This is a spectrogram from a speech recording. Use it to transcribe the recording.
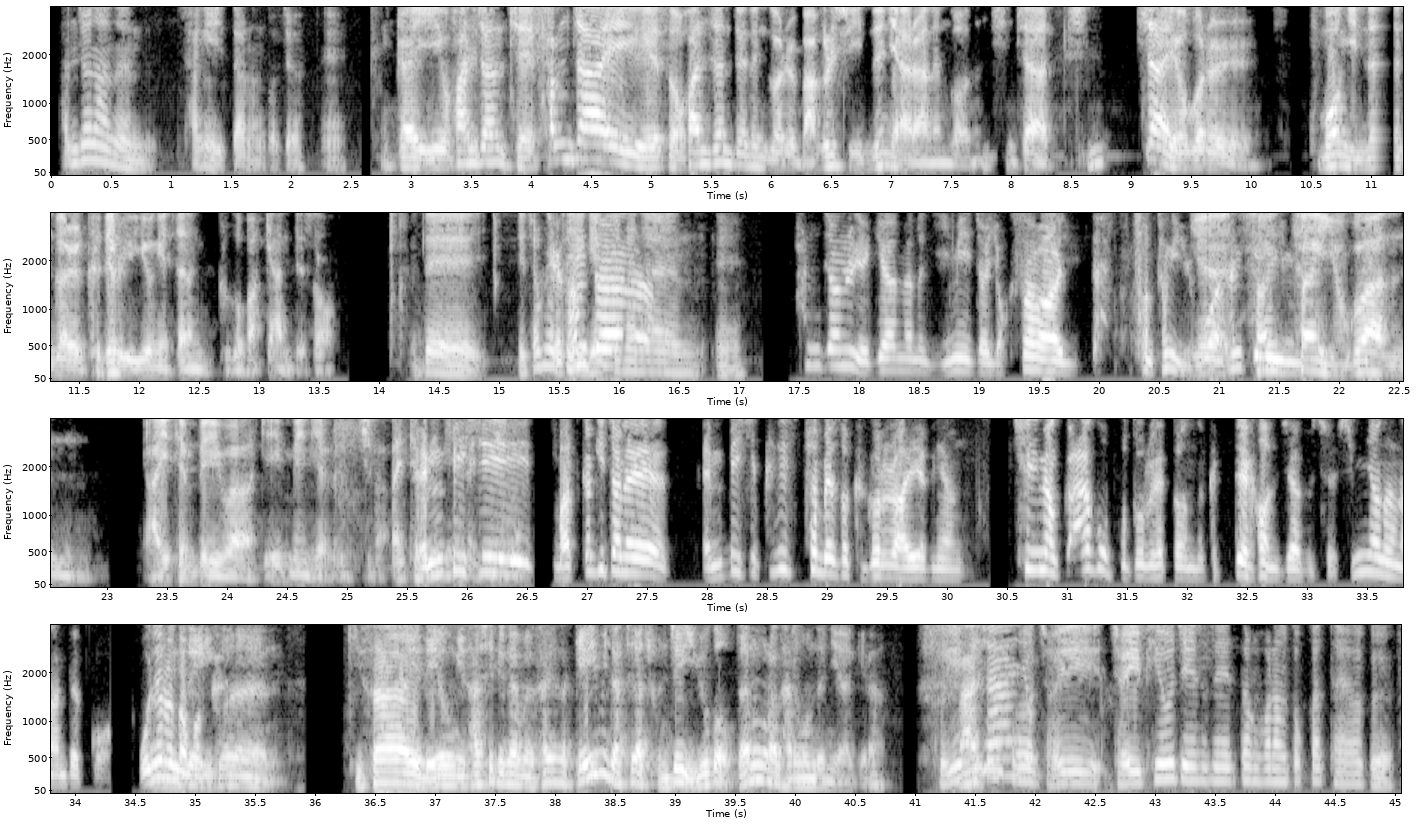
환전하는 상이 있다는 거죠. 예. 그러니까 이 환전 제 3자에 의해서 환전되는 거를 막을 수 있느냐라는 거는 진짜 진짜 이거를 구멍 있는 걸 그대로 이용했다는 그거밖에 안 돼서 근데 예전부터 제3자 얘기했지만은, 예. 한전을 얘기하면은 이미 저 역사와 전통이 이게 유구한 한 게임. 성평이 요구한 아이템 베이와 게임 매니아가 있지만 아이템 MBC 맞가기 전에 MBC PD수첩에서 그거를 아예 그냥 실명 까고 보도를 했던 그때가 언제야 도대체 10년은 안 됐고 5년은 아, 근데 넘었네. 이거는 기사의 내용이 사실이라면 사실상 게임 자체가 존재 이유가 없다는 거랑 다름없는 이야기야. 그 맞아요. 뭐 저희 저희 POG에서 했던 거랑 똑같아요. 그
